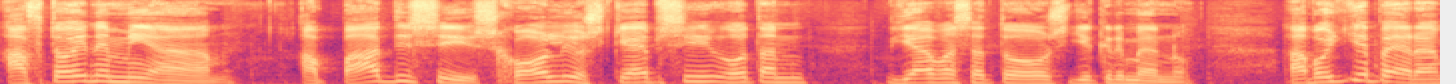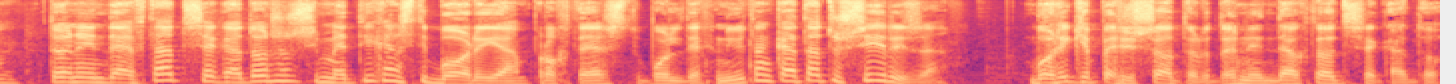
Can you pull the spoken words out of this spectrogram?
Αυτό είναι μια απάντηση, σχόλιο, σκέψη όταν διάβασα το συγκεκριμένο. Από εκεί και πέρα, το 97% όσων συμμετείχαν στην πορεία προχθές του Πολυτεχνείου ήταν κατά του ΣΥΡΙΖΑ. Μπορεί και περισσότερο, το 98%.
